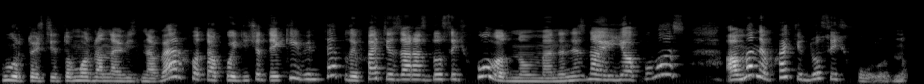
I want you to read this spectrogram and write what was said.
курточці, то можна навіть наверх отакої. Дівчата, який він теплий. В хаті зараз досить холодно в мене. Не знаю, як у вас, а в мене в хаті досить холодно.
